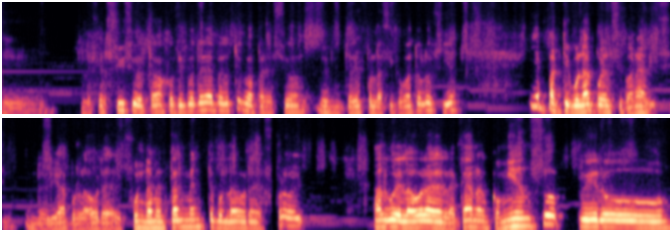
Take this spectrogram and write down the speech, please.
eh, el ejercicio del trabajo psicoterapéutico, apareció el interés por la psicopatología y en particular por el psicoanálisis, en realidad por la obra, fundamentalmente por la obra de Freud, algo de la obra de Lacan al comienzo, pero,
